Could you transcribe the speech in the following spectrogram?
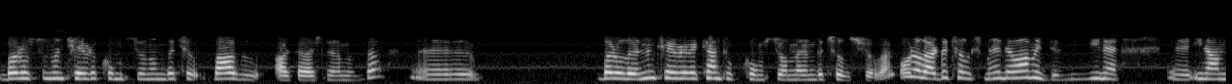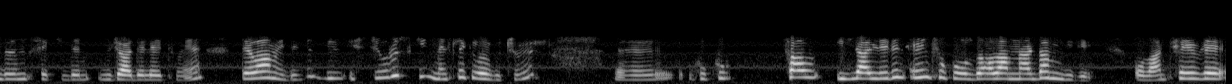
barosunun çevre komisyonunda bazı arkadaşlarımız da e, barolarının çevre ve kent hukuk komisyonlarında çalışıyorlar. Oralarda çalışmaya devam edeceğiz. Biz yine inandığımız şekilde mücadele etmeye devam edeceğiz. Biz istiyoruz ki meslek örgütümüz e, hukuksal ihlallerin en çok olduğu alanlardan biri olan çevre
